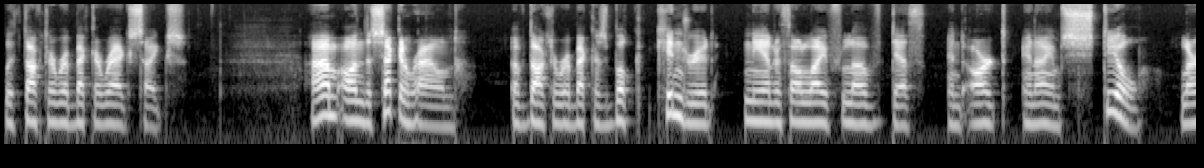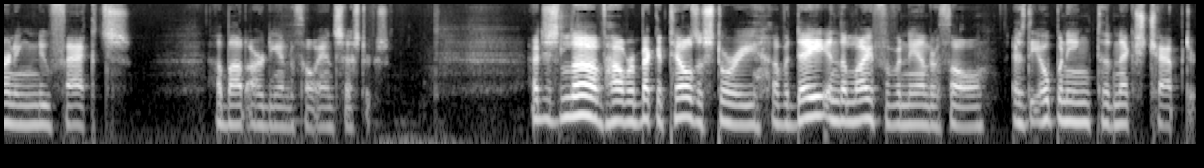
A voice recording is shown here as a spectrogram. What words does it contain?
with Dr. Rebecca Wragg Sykes. I'm on the second round of Dr. Rebecca's book, Kindred Neanderthal Life, Love, Death, and Art, and I am still learning new facts about our Neanderthal ancestors. I just love how Rebecca tells a story of a day in the life of a Neanderthal as the opening to the next chapter.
